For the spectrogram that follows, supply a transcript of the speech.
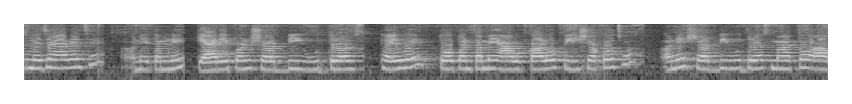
જ મજા આવે છે. અને તમને ક્યારેય પણ શરદી, ઉધરસ થઈ હોય, તો પણ તમે આ ઉકાળો પી શકો છો. અને શરદી, ઉધરસમાં તો આ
